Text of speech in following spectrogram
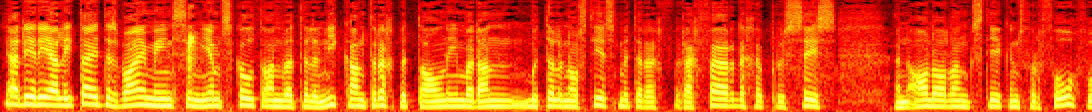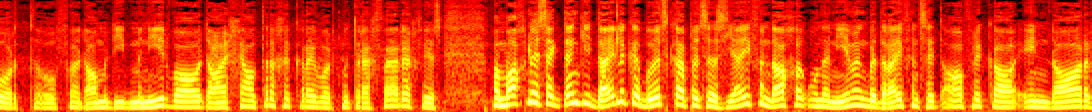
Ja, die realiteit is baie mense neem skuld aan wat hulle nie kan terugbetaal nie, maar dan moet hulle nog steeds met 'n regverdige proses in aanhalingstekens vervolg word of uh, dan met die manier waarop daai geld teruggekry word moet regverdig wees. Maar Magnus, ek dink die duidelike boodskap is as jy vandag 'n onderneming bedryf in Suid-Afrika en daar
